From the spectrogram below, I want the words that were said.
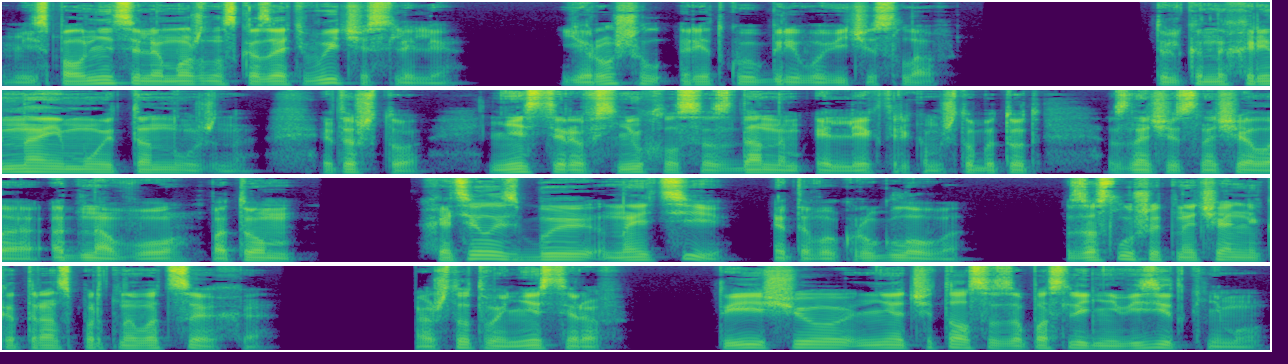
исполнителя, можно сказать, вычислили», — ерошил редкую гриву Вячеслав. Только нахрена ему это нужно? Это что, Нестеров снюхался с данным электриком, чтобы тот, значит, сначала одного, потом... Хотелось бы найти этого Круглова, заслушать начальника транспортного цеха. А что твой Нестеров? Ты еще не отчитался за последний визит к нему.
